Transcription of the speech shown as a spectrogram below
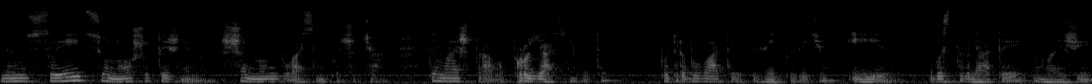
Не носи цю ношу тижнями, шануй власні почуття. Ти маєш право прояснювати, потребувати відповіді і виставляти межі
